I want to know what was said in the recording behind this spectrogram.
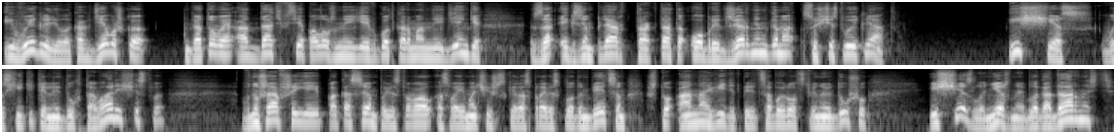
и выглядела как девушка, готовая отдать все положенные ей в год карманные деньги за экземпляр трактата Обри Джернингема «Существует ли ад?». Исчез восхитительный дух товарищества, внушавший ей, пока Сэм повествовал о своей мальчишеской расправе с Клодом Бейтсом, что она видит перед собой родственную душу, Исчезла нежная благодарность,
